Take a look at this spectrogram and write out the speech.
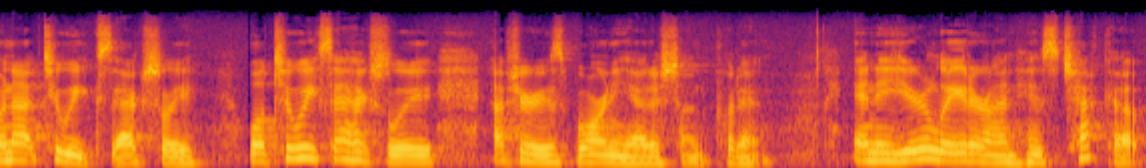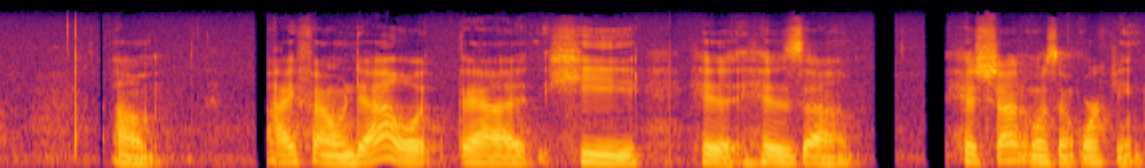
Well, not two weeks actually. Well, two weeks actually after he was born, he had a shunt put in. And a year later on his checkup, um, I found out that he his his, um, his shunt wasn't working,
